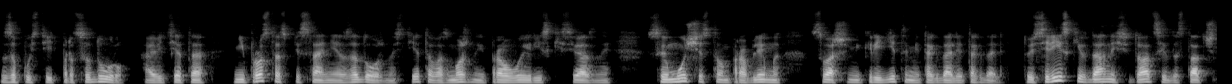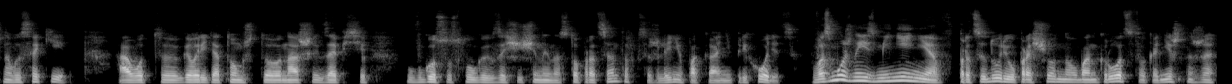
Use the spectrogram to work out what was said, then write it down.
запустить процедуру. А ведь это не просто списание задолженности, это, возможно, и правовые риски, связанные с имуществом, проблемы с вашими кредитами и так далее, и так далее. То есть риски в данной ситуации достаточно высоки. А вот э, говорить о том, что наши записи в госуслугах защищены на 100%, к сожалению, пока не приходится. Возможные изменения в процедуре упрощенного банкротства, конечно же,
